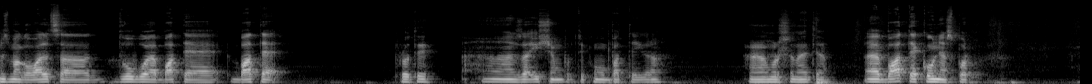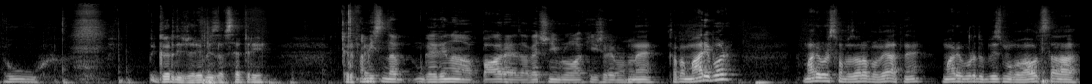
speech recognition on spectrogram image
zmagovalca dvoboja Bate, bate Proti. uh, zdaj iščem proti komu Bate igra. Ja, moraš še najti. Ja. Uh, bate konja spor. Uh. Grdi žrebi za vse tri. Mislim, da glede na pare, da več ni bilo lakih žrebov. No? Ne. Kaj pa Maribor? Maribor smo zelo povedati, ne? Maribor dobi zmagovalca.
